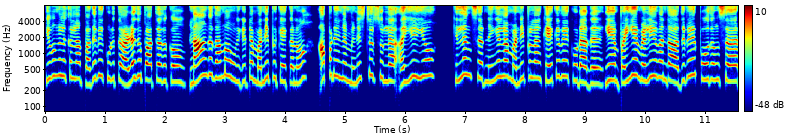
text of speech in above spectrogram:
இவங்களுக்கெல்லாம் பதவி கொடுத்து அழகு பார்த்ததுக்கும் நாங்க தாமா உங்ககிட்ட மன்னிப்பு கேட்கணும் அப்படின்னு மினிஸ்டர் சொல்ல ஐயோ இல்லங்க சார். நீங்க எல்லாம் மன்னிப்பெல்லாம் கேட்கவே கூடாது. என் பையன் வெளியே வந்தா அதுவே போதும் சார்.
